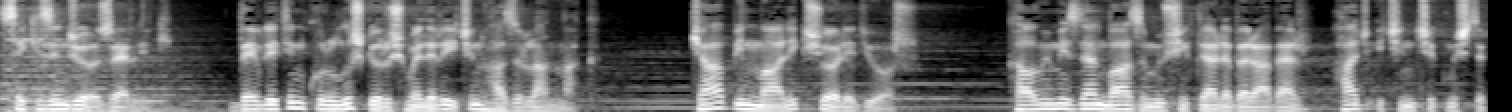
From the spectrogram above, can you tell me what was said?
Sekizinci özellik Devletin kuruluş görüşmeleri için hazırlanmak Kâb bin Malik şöyle diyor Kavmimizden bazı müşriklerle beraber hac için çıkmıştık.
